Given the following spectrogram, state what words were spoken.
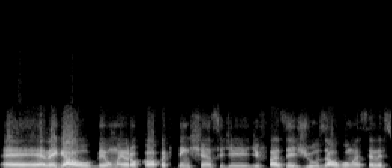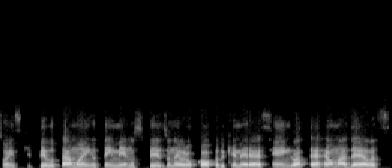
é, é, legal ver uma Eurocopa que tem chance de, de fazer jus a algumas seleções que, pelo tamanho, tem menos peso na Eurocopa do que merecem. A Inglaterra é uma delas,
